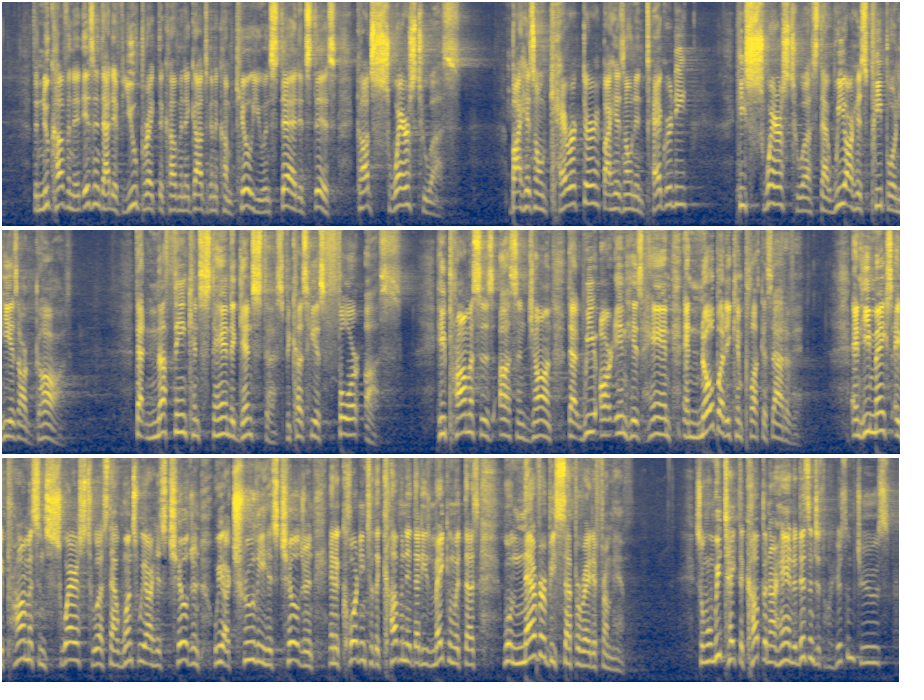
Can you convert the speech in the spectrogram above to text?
The new covenant isn't that if you break the covenant, God's going to come kill you. Instead, it's this God swears to us by his own character, by his own integrity. He swears to us that we are his people and he is our God that nothing can stand against us because he is for us. He promises us in John that we are in his hand and nobody can pluck us out of it. And he makes a promise and swears to us that once we are his children, we are truly his children. And according to the covenant that he's making with us, we'll never be separated from him. So when we take the cup in our hand, it isn't just, oh, here's some juice.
